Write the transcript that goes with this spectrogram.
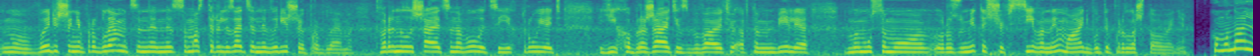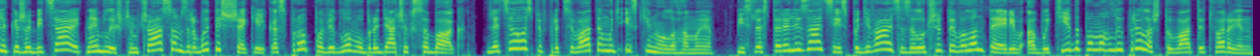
Ну, вирішення проблеми це не, не сама стерилізація не вирішує проблеми. Тварини лишаються на вулиці, їх труять, їх ображають, їх збивають автомобілі. Ми мусимо розуміти, що всі вони мають бути прилаштовані. Комунальники ж обіцяють найближчим часом зробити ще кілька спроб по відлову бродячих собак. Для цього співпрацюватимуть із кінологами. Після стерилізації сподіваються залучити волонтерів, аби ті допомогли прилаштувати тварин.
